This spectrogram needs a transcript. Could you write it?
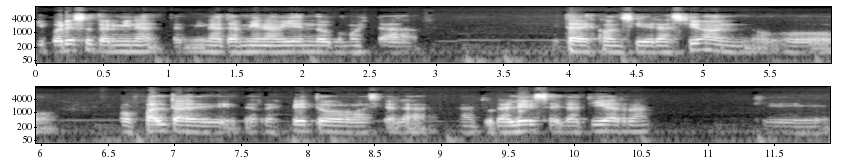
y por eso termina, termina también habiendo como esta, esta desconsideración o, falta de, respeto hacia la naturaleza y la tierra que,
